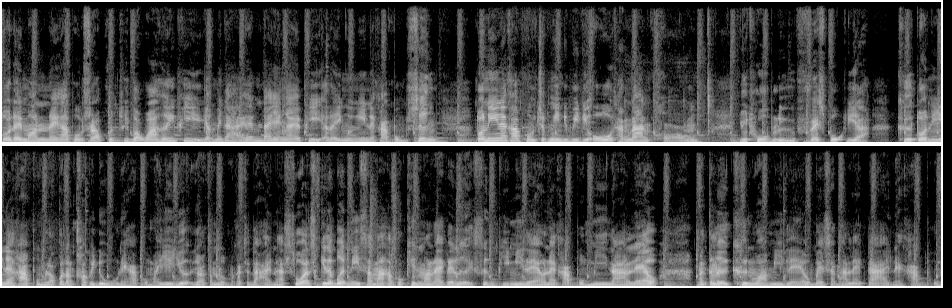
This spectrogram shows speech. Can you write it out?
ตัว diamond นะครับ ผมสำหรับคนที่บอกว่าเฮ้ยพี่ยังไม่ได้ให้มันได้ยังไงพี่อะไรอย่างงี้นะครับ ผมซึ่งตัวนี้นะครับผมจะมีวิดีโอทางด้านของ YouTube หรือ Facebook เดียคือตัวนี้นะครับผมเราก็ต้องเข้าไปดูนะครับ ผมให้เยอะๆยอดกำหนดมันก็จะได้นะ ส่วน skin ระเบิดนี้สามารถเอาโทเค็นมาแลกได้เลย ซึ่งพี่มีแล้วนะครับ ผมมีนานแล้ว มันก็เลยขึ้นว่ามีแล้วไม่สามารถแลกได้นะครับ ผม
